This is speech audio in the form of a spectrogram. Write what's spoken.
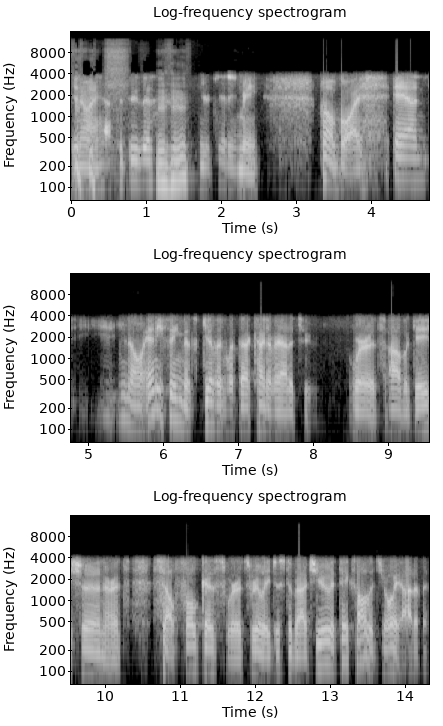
you know, I have to do this? Mm-hmm. You're kidding me." Oh boy! And you know, anything that's given with that kind of attitude, where it's obligation or it's self-focus, where it's really just about you, it takes all the joy out of it.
